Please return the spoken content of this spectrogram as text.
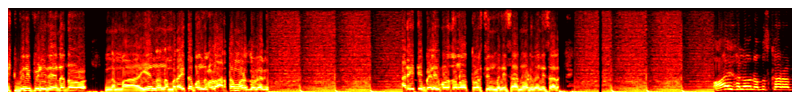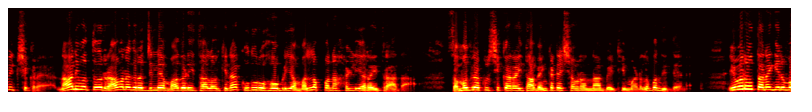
ಎಷ್ಟು ಬೆನಿಫಿಟ್ ಇದೆ ಅನ್ನೋದು ನಮ್ಮ ಏನು ನಮ್ಮ ರೈತ ಬಂಧುಗಳು ಅರ್ಥ ಮಾಡ್ಕೋಬೇಕು. ಆ ರೀತಿ ಬೆಳಿಬಹುದು ಅನ್ನೋ ತೋರಿಸ್ತೀನಿ ಬನ್ನಿ ಸರ್ ನೋಡಿ ಬನ್ನಿ ಸರ್. ಹಾಯ್, ಹಲೋ, ನಮಸ್ಕಾರ ವೀಕ್ಷಕರೇ. ನಾನಿವತ್ತು ರಾಮನಗರ ಜಿಲ್ಲೆ ಮಾಗಡಿ ತಾಲೂಕಿನ ಕುದೂರು ಹೋಬಳಿಯ ಮಲ್ಲಪ್ಪನಹಳ್ಳಿಯ ರೈತರಾದ ಸಮಗ್ರ ಕೃಷಿಕ ರೈತ ವೆಂಕಟೇಶ್ ಅವರನ್ನ ಭೇಟಿ ಮಾಡಲು ಬಂದಿದ್ದೇನೆ. ಇವರು ತನಗಿರುವ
